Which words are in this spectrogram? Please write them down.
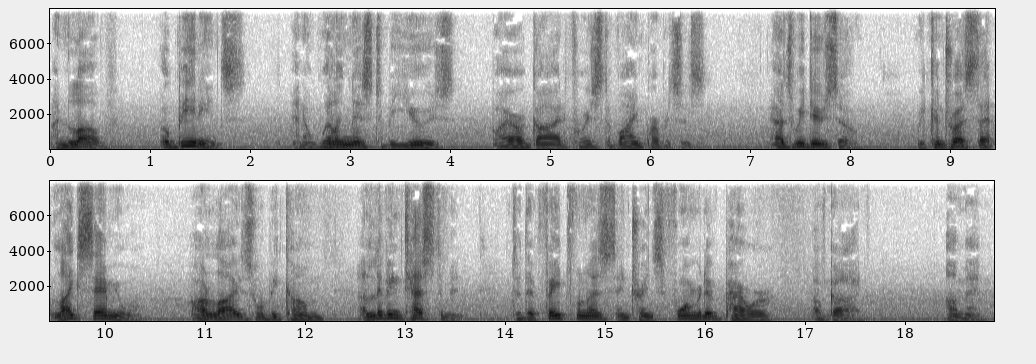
and love, obedience, and a willingness to be used by our God for His divine purposes. As we do so, we can trust that, like Samuel, our lives will become a living testament to the faithfulness and transformative power of God. Amen.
